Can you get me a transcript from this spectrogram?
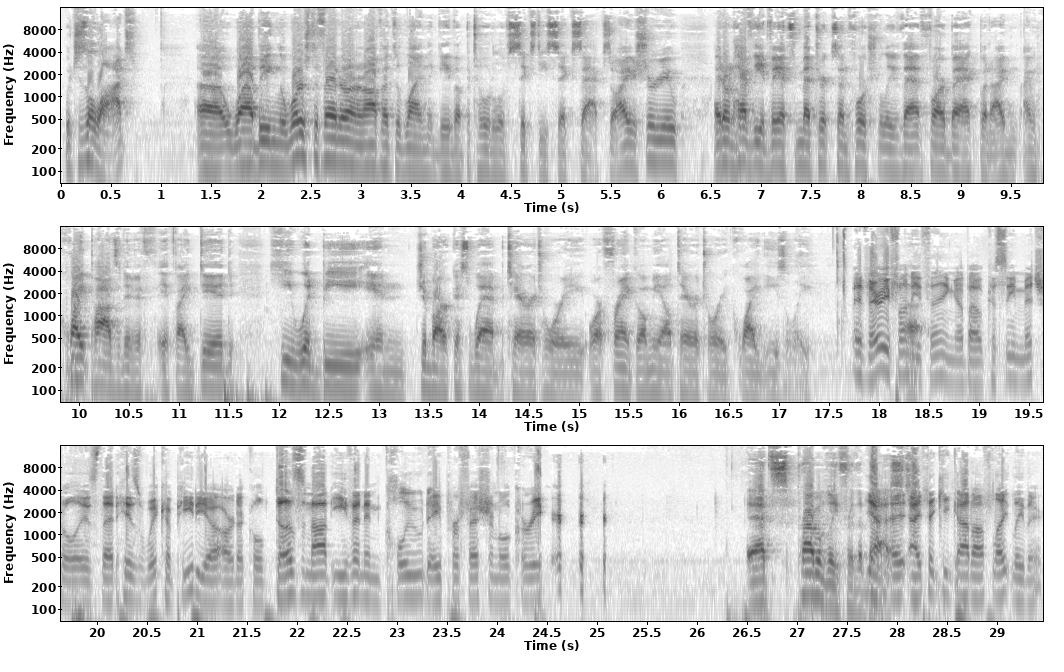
which is a lot uh, while being the worst defender on an offensive line that gave up a total of 66 sacks. So I assure you, I don't have the advanced metrics, unfortunately, that far back, but I'm, I'm quite positive if, if I did, he would be in J'Marcus Webb territory or Frank Omiyale territory quite easily. A very funny thing about Qasim Mitchell is that his Wikipedia article does not even include a professional career. That's probably for the yeah, best. I, I think he got off lightly there.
